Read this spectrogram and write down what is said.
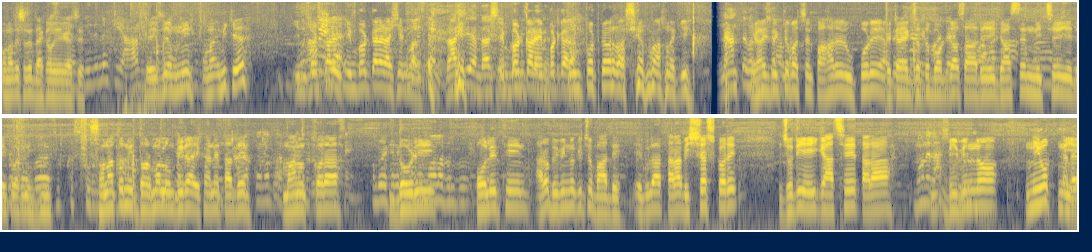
ওনাদের সাথে দেখা হয়ে গেছে। এই যে উনি উনি কে? ইম্পোর্ট করা রাশিয়ান মাল? নাকি? গাছ দেখতে পাচ্ছেন পাহাড়ের উপরে এটা এক জাতের বট আর এই গাছের নিচে এই দেখতে পাচ্ছেন সনাতনী ধর্মালম্বীরা এখানে তাদের মানত করা দড়ি পলিথিন আরও বিভিন্ন কিছু বাদে। এগুলা তারা বিশ্বাস করে। যদি এই গাছে তারা বিভিন্ন নিয়ত নিয়ে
